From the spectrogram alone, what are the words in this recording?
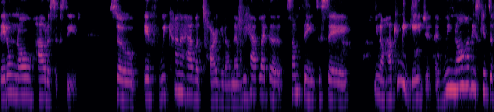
they don't know how to succeed so if we kind of have a target on that we have like a something to say you know how can we gauge it if we know how these kids are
